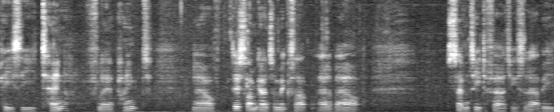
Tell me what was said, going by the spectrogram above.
PC10 Flair paint. Now, this I'm going to mix up at about 70 to 30, so that'll be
